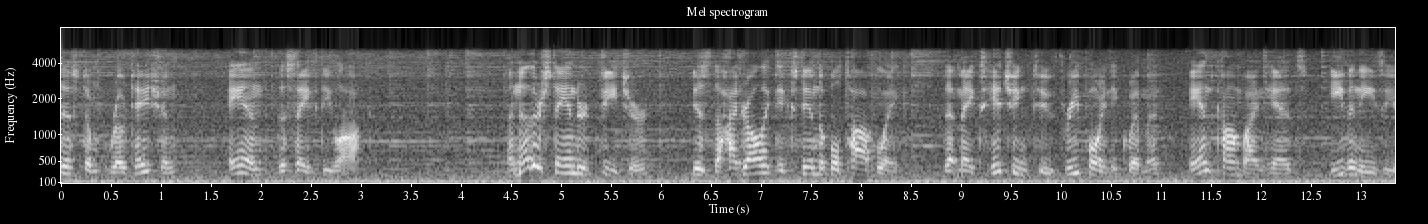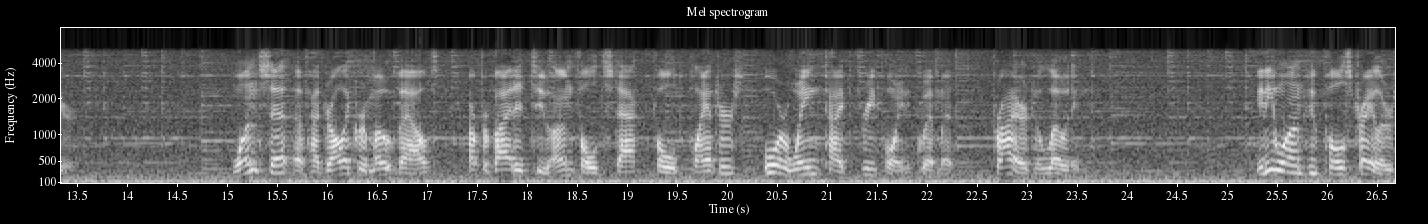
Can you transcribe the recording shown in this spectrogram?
system rotation, and the safety lock. Another standard feature is the hydraulic extendable top link that makes hitching to three-point equipment and combine heads even easier. One set of hydraulic remote valves are provided to unfold stack fold planters or wing type three-point equipment prior to loading. Anyone who pulls trailers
